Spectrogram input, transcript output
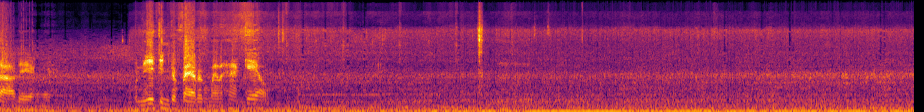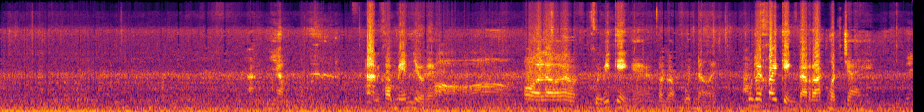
ตาแดงเลย วันนี้กินกาแฟไปประมาณห้าแก้ว อะเงียบ อ่านคอมเมนต์อยู่เนี่ย อ๋อ พอเรา คุณไม่เก่งไงคนแบบพูดน้อย พูดไม่ค่อยเก่งแต่รักหมดใจ นี่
